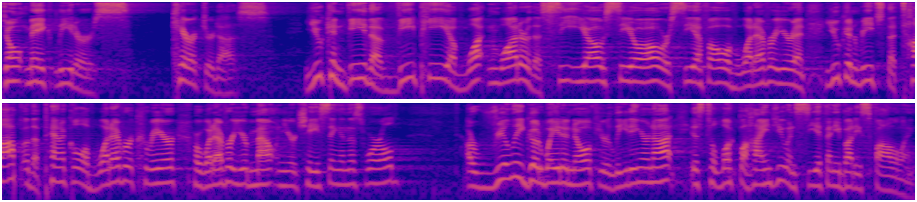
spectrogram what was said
don't make leaders, character does. You can be the VP of what and what, or the CEO, COO, or CFO of whatever you're in. You can reach the top of the pinnacle of whatever career or whatever your mountain you're chasing in this world. A really good way to know if you're leading or not is to look behind you and see if anybody's following.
